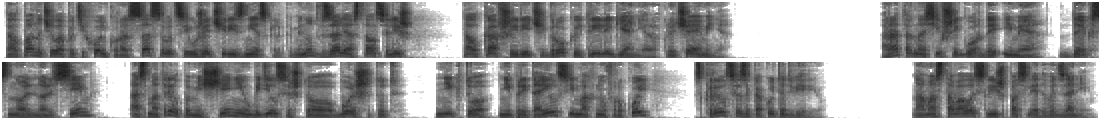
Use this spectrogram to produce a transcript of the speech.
Толпа начала потихоньку рассасываться, и уже через несколько минут в зале остался лишь толкавший речь игрок и три легионера, включая меня. Оратор, носивший гордое имя Dex-007, осмотрел помещение, убедился, что больше тут никто не притаился и, махнув рукой, скрылся за какой-то дверью. Нам оставалось лишь последовать за ним.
